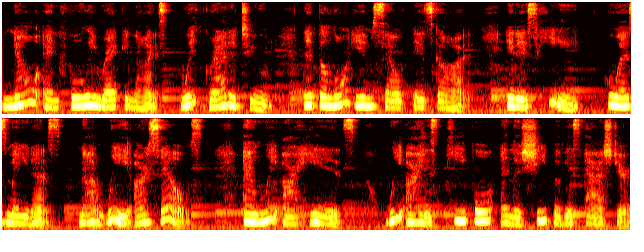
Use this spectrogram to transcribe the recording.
Know and fully recognize with gratitude that the Lord Himself is God. It is He who has made us, not we ourselves. And we are His. We are His people and the sheep of His pasture.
